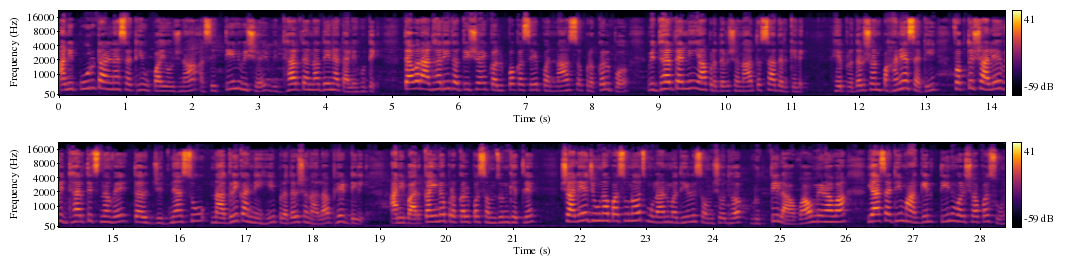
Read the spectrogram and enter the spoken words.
आणि पूर टाळण्यासाठी उपाययोजना असे तीन विषय विद्यार्थ्यांना देण्यात आले होते. त्यावर आधारित अतिशय कल्पक असे पन्नास प्रकल्प विद्यार्थ्यांनी या प्रदर्शनात सादर केले. हे प्रदर्शन पाहण्यासाठी फक्त शालेय विद्यार्थीच नव्हे तर जिज्ञासू नागरिकांनीही प्रदर्शनाला भेट दिली आणि बारकाईनं प्रकल्प समजून घेतले. शालेय जीवनापासूनच मुलांमधील संशोधक वृत्तीला वाव मिळावा यासाठी मागील तीन वर्षापासून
